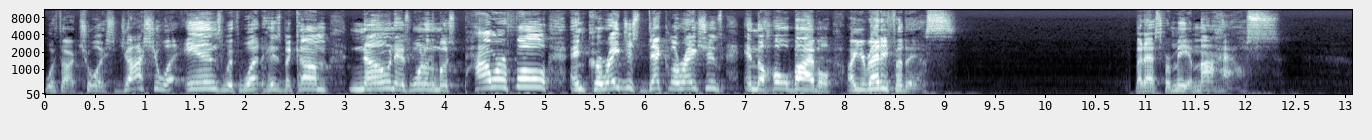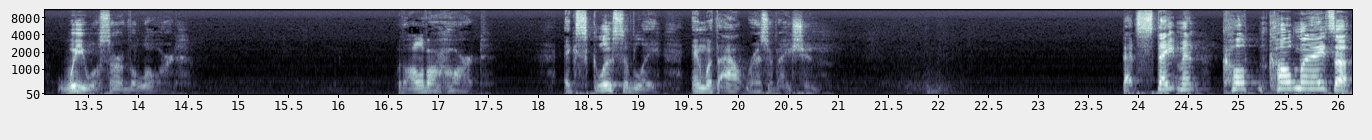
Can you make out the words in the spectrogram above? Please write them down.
with our choice. Joshua ends with what has become known as one of the most powerful and courageous declarations in the whole Bible. Are you ready for this? But as for me and my house, we will serve the Lord with all of our heart, exclusively and without reservation. That statement culminates a,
